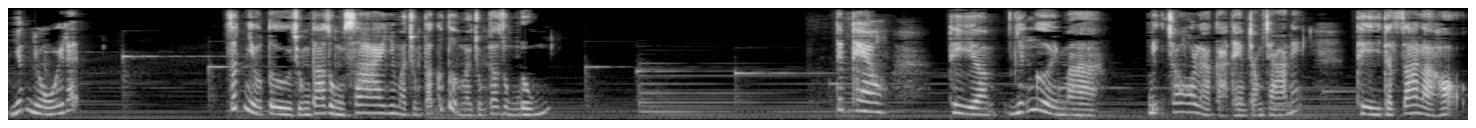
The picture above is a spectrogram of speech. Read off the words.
nhức nhối đấy. Rất nhiều từ chúng ta dùng sai, nhưng mà chúng ta cứ tưởng là chúng ta dùng đúng. Tiếp theo, thì ờ, những người mà bị cho là cả thèm chóng chán ấy, thì thật ra là họ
